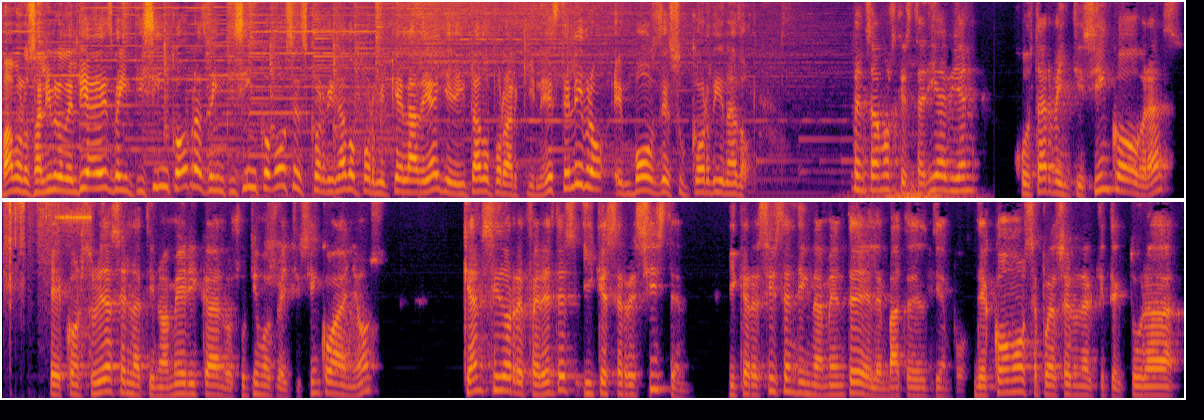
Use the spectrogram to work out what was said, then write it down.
Vámonos al libro del día, es 25 obras, 25 voces, coordinado por Miquel Adea y editado por Arquine. Este libro en voz de su coordinador pensamos que estaría bien juntar 25 obras eh, construidas en Latinoamérica en los últimos 25 años que han sido referentes y que se resisten y que resisten dignamente el embate del tiempo, de cómo se puede hacer una arquitectura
